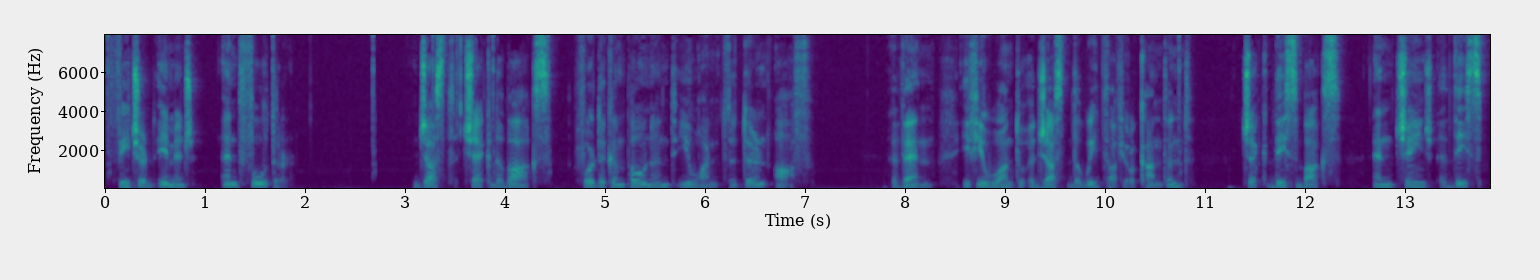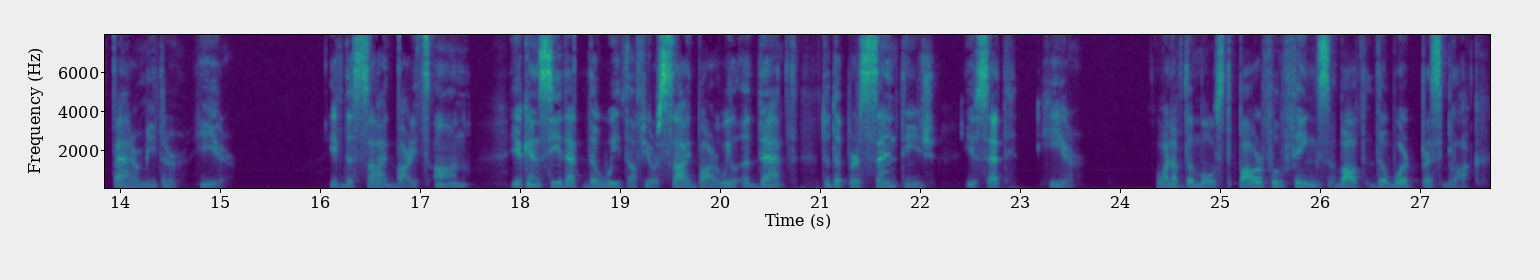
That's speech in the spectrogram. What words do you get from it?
featured image and footer. Just check the box for the component you want to turn off. Then, if you want to adjust the width of your content, check this box and change this parameter here. If the sidebar is on, you can see that the width of your sidebar will adapt to the percentage you set here. One of the most powerful things about the WordPress block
